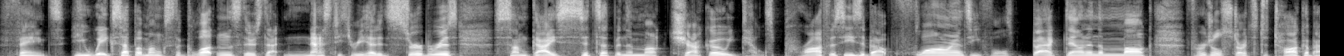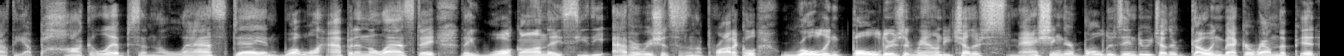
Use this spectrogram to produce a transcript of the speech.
faints. He wakes up amongst the gluttons. There's that nasty three headed Cerberus. Some guy sits up in the muck Ciacco. He tells prophecies about Florence. He falls back down in the muck. Virgil starts to talk about the apocalypse and the last day and what will happen in the last day. They walk on, they see the avaricious and the prodigal rolling boulders around each other, smashing their boulders into each other, going back around the pit.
